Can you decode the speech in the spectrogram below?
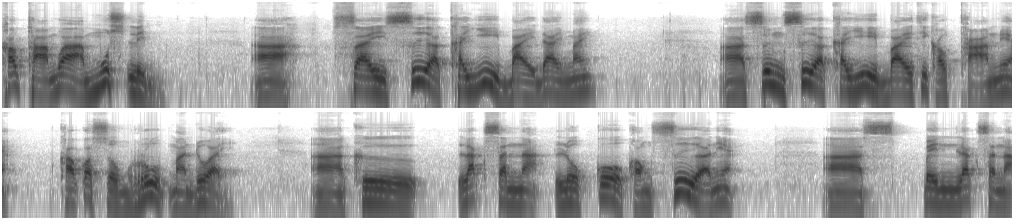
เขาถามว่ามุสลิมใส่เสื้อขยี้ใบได้ไหม ซึ่งเสื้อขยี้ใบที่เขาถามเนี่ยเขาก็ส่งรูปมาด้วย คือ ลักษณะโลโก้ของเสื้อเนี่ยเป็นลักษณะ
